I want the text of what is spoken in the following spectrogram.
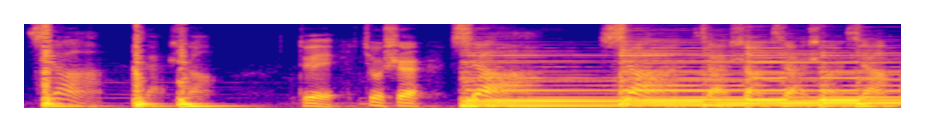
下下上，对，就是下下下上下上下。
